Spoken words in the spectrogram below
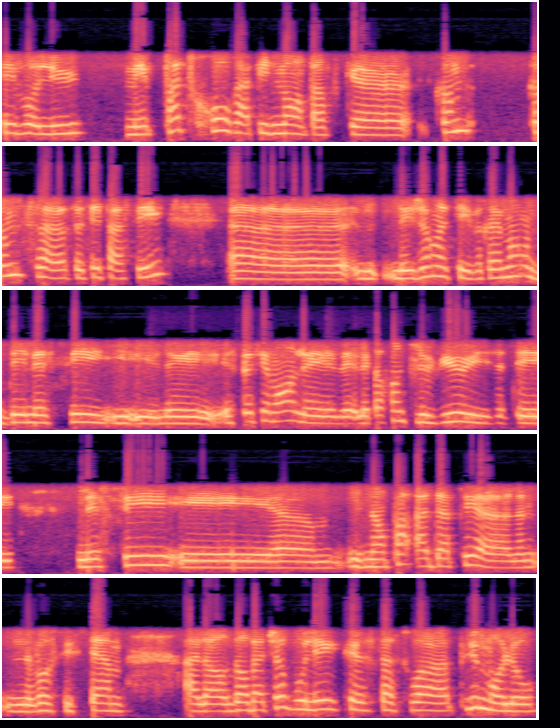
s'évolue, mais pas trop rapidement, parce que comme comme ça s'était passé, euh, les gens étaient vraiment délaissés, les, spécialement les, les, personnes plus vieux, ils étaient laissés et euh, ils n'ont pas adapté à le nouveau système. Alors, Gorbatchev voulait que ça soit plus mollo.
